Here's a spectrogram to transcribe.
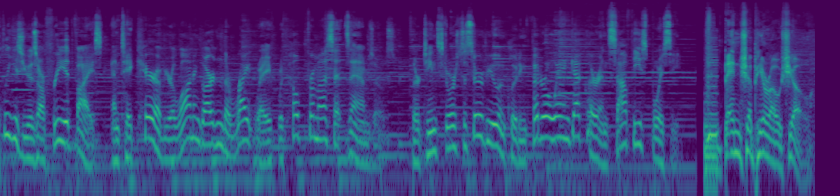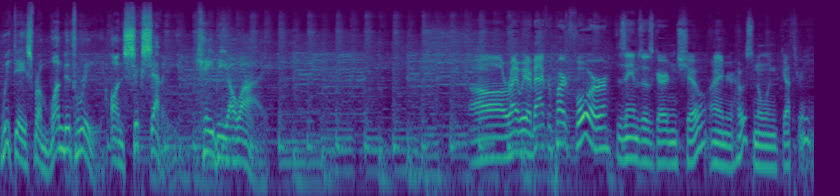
please use our free advice and take care of your lawn and garden the right way with help from us at Zamzows. 13 stores to serve you, including Federal Way and Gekeler in Southeast Boise. Ben Shapiro Show, weekdays from 1 to 3 on 670 KBOI. We are back for part four, the Zamzows Garden Show. I am your host, Nolan Guthrie.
